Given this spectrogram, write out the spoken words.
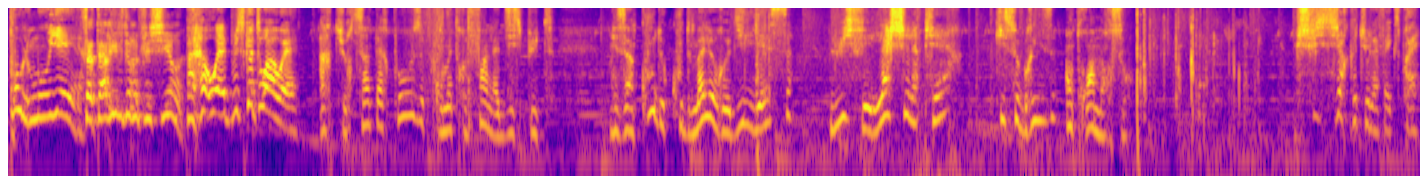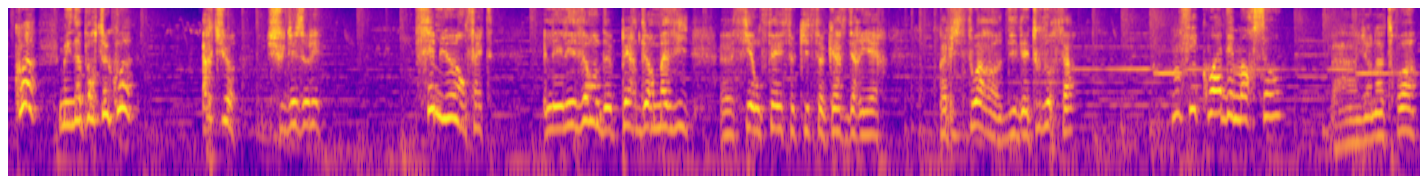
Poule mouillée. Ça t'arrive de réfléchir? Ah ouais, plus que toi, ouais. Arthur s'interpose pour mettre fin à la dispute. Mais un coup de coude malheureux d'Iliès lui fait lâcher la pierre qui se brise en trois morceaux. Je suis sûre que tu l'as fait exprès. Quoi? Mais n'importe quoi Arthur, je suis désolé. C'est mieux en fait. Les légendes perdent leur magie euh, si on sait ce qui se cache derrière. Papy Histoire disait toujours ça. On fait quoi des morceaux? Ben, il y en a trois.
